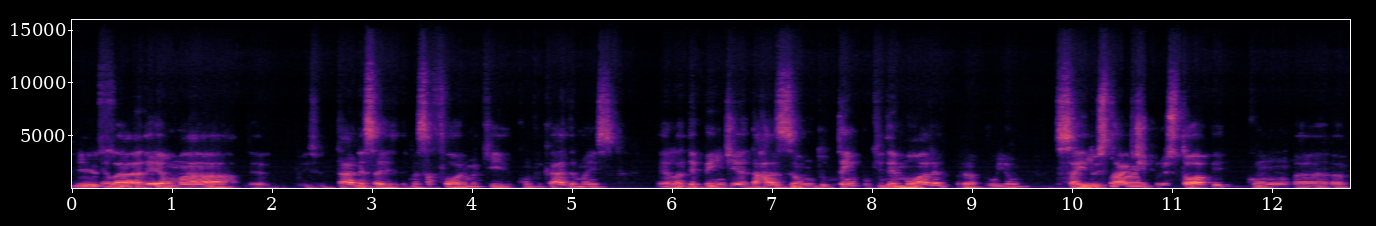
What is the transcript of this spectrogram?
isso. ela é uma... está é, nessa, nessa forma aqui complicada, mas ela depende da razão do tempo que demora para o íon sair do start para o stop com, uh, uh,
